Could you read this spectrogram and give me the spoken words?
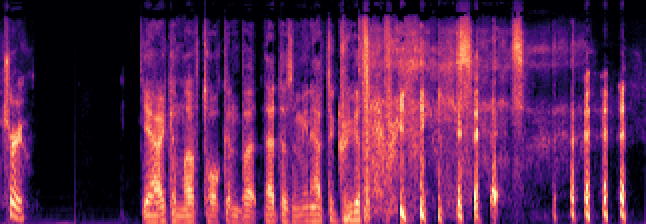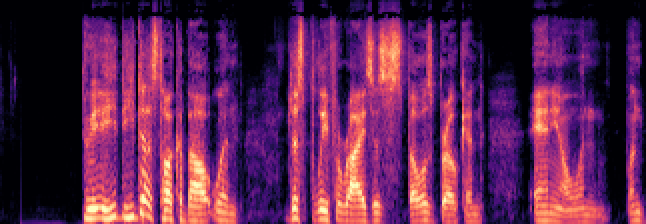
True. Yeah, I can love Tolkien, but that doesn't mean I have to agree with everything he says. I mean, he, he does talk about when disbelief arises, spell is broken, and you know when when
